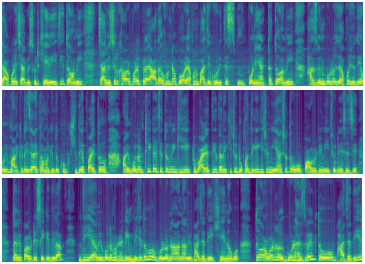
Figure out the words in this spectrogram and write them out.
চা করে চা বিস্কুট খেয়ে নিয়েছি। তো আমি চা বিস্কুট খাওয়ার পরে প্রায় আধা ঘণ্টা পর এখন বাজে ঘড়িতে পৌনে আটটা তো আমি হাজব্যান্ড বলল দেখো যদি আমি মার্কেটে যাই তো আমার কিন্তু খুব খিদে পাই তো আমি বললাম ঠিক আছে তুমি গিয়ে একটু বাইরে থেকে তাহলে কিছু দোকান থেকে কিছু নিয়ে আসো। তো ও পাউরুটি নিয়ে চলে এসেছে। তো আমি পাউরুটি সেকে দিলাম। দিয়ে আমি বললাম একটা ডিম ভেজে দেবো? বলল না না আমি ভাজা দিয়ে খেয়ে নেব। তো আমার গুড হাজব্যান্ড তো ভাজা দিয়ে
